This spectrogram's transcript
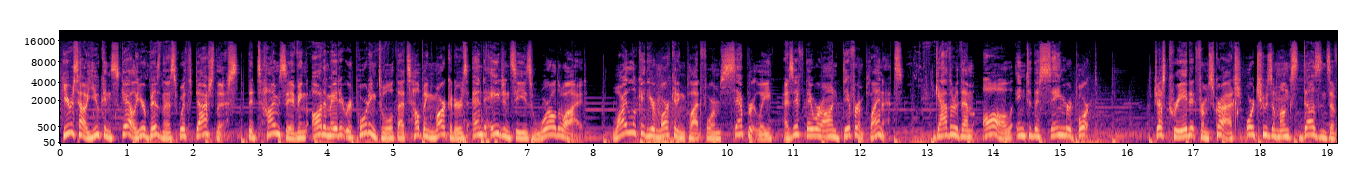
Here's how you can scale your business with DashThis, the time saving automated reporting tool that's helping marketers and agencies worldwide. Why look at your marketing platforms separately as if they were on different planets? Gather them all into the same report. Just create it from scratch or choose amongst dozens of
